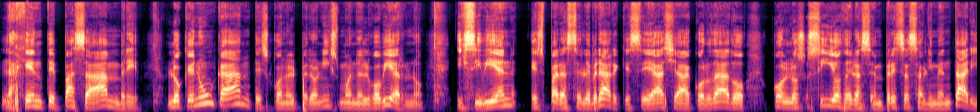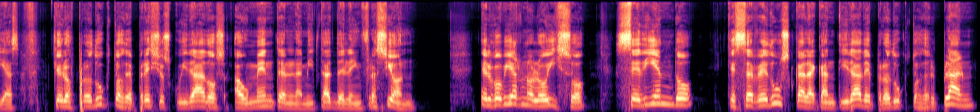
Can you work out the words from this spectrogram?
La gente pasa hambre, lo que nunca antes con el peronismo en el gobierno, y si bien es para celebrar que se haya acordado con los CIOs de las empresas alimentarias que los productos de precios cuidados aumenten la mitad de la inflación, el gobierno lo hizo cediendo que se reduzca la cantidad de productos del plan,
